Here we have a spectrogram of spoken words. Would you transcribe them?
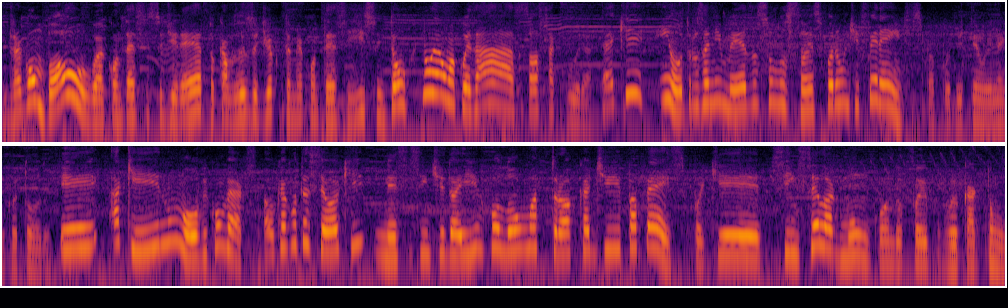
Dragon Ball acontece isso direto, Cavaleiros do Zodíaco também acontece isso. Então não é uma coisa ah, só Sakura. É que em outros animes as soluções foram diferentes para poder ter um elenco todo. E aqui não houve conversa. O que aconteceu é que, nesse sentido aí, rolou uma troca de papéis. Porque se em Sailor Moon, quando foi pro Cartoon,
